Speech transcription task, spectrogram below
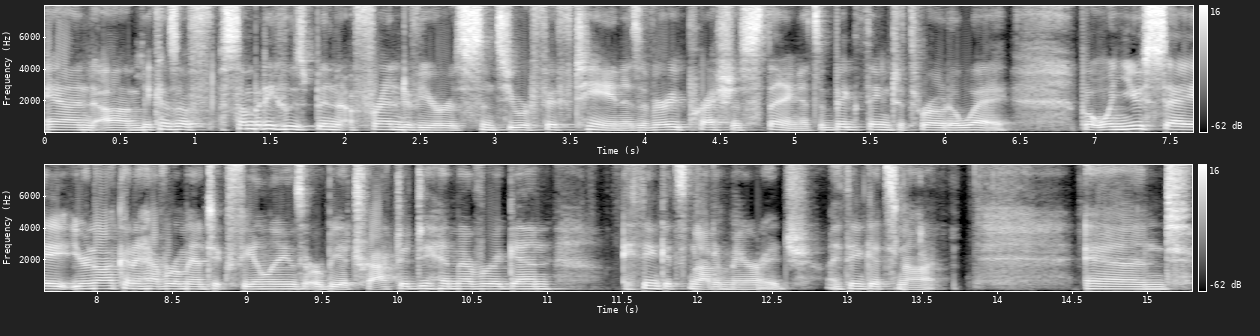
And um, because of somebody who's been a friend of yours since you were 15 is a very precious thing. It's a big thing to throw it away. But when you say you're not going to have romantic feelings or be attracted to him ever again, I think it's not a marriage. I think it's not and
